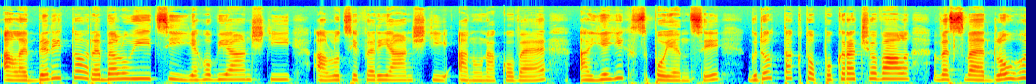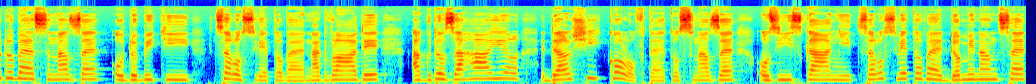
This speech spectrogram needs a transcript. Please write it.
ale byli to rebelující jehoviánští a luciferiánští Anunakové a jejich spojenci, kdo takto pokračoval ve své dlouhodobé snaze o dobytí celosvětové nadvlády a kdo zahájil další kolo v této snaze o získání celosvětové dominance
